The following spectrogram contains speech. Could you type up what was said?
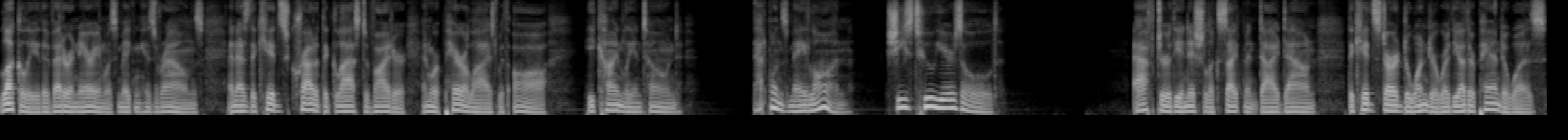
Luckily, the veterinarian was making his rounds, and as the kids crowded the glass divider and were paralyzed with awe, he kindly intoned, That one's Mei Lan. She's two years old. After the initial excitement died down, the kids started to wonder where the other panda was.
